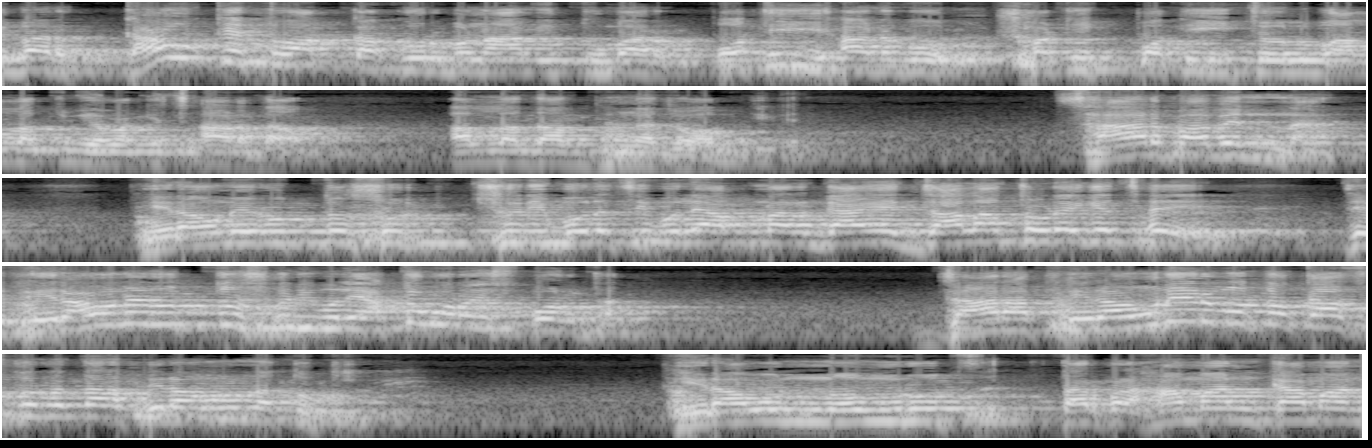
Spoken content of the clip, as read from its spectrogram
এবার কাউকে তো আক্কা করব না, আমি তোমার পথেই হারবো সঠিক পথেই চলবো। আল্লাহ, তুমি আমাকে ছাড় দাও। আল্লাহ দাঁত ভাঙা জবাব দিবেন। ছাড় পাবেন না। ফেরাউনের উত্তর ছুরি বলেছি বলে আপনার গায়ে জ্বালা চড়ে গেছে। যে ফেরাউনের উত্তর ছুরি বলে এত বড় স্পর্ধা। যারা ফেরাউনের মতো কাজ করবে, তারা ফেরাউন না তো কি? ফেরাউন, নমরুদ, তারপর হামান, কামান,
